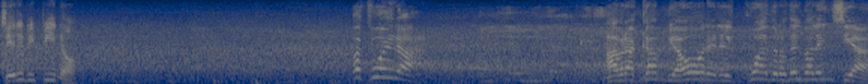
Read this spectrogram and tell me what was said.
Jeremy Pino. Afuera. Habrá cambio ahora en el cuadro del Valencia.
